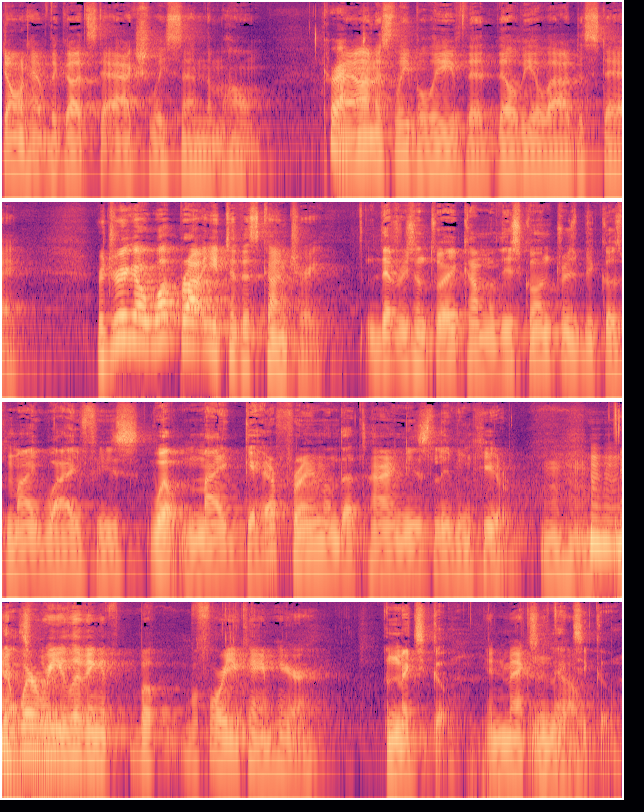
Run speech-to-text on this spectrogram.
don't have the guts to actually send them home. Correct. I honestly believe that they'll be allowed to stay. Rodrigo, what brought you to this country? The reason why I come to this country is because my wife is well, my girlfriend at that time is living here. Mm-hmm. and where were you living before you came here? In Mexico. In Mexico. In Mexico.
